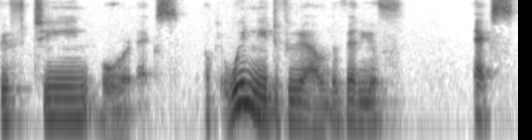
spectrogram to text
15 over x. Okay, we need to figure out the value of x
